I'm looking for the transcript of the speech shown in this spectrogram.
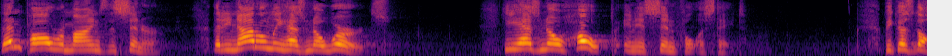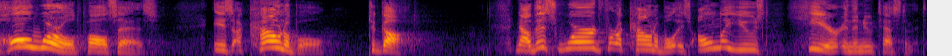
Then Paul reminds the sinner that he not only has no words, he has no hope in his sinful estate. Because the whole world, Paul says, is accountable to God. Now, this word for accountable is only used here in the New Testament.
